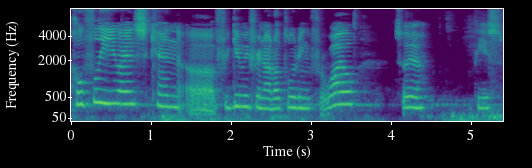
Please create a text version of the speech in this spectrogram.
Hopefully you guys can uh, forgive me for not uploading for a while. So yeah. Peace.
